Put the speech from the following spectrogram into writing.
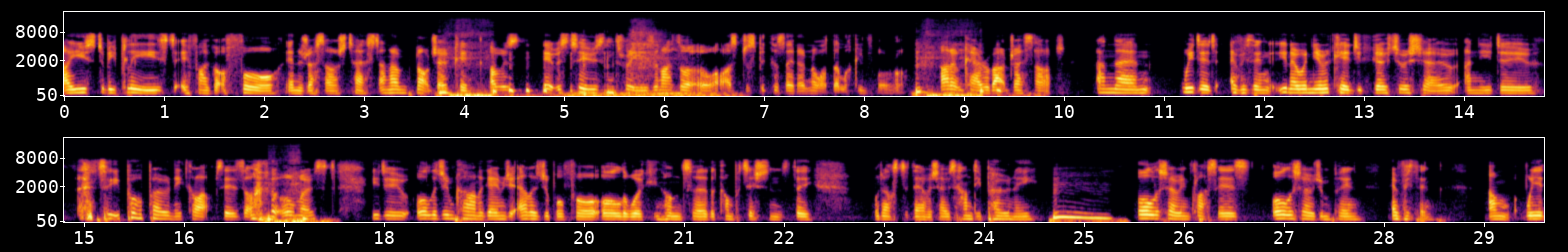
I used to be pleased if I got a four in a dressage test, and I'm not joking. I was, it was twos and threes, and I thought, oh, well, that's just because they don't know what they're looking for, or I don't care about dressage. And then we did everything. You know, when you're a kid, you go to a show and you do, so your poor pony collapses almost. You do all the Gymkhana games you're eligible for, all the working hunter, the competitions, the, what else did they have? Shows handy pony, all the showing classes, all the show jumping, everything. And we're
